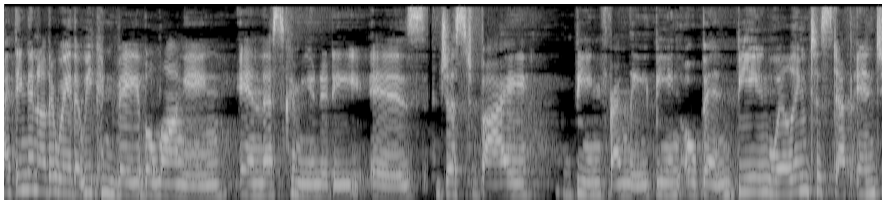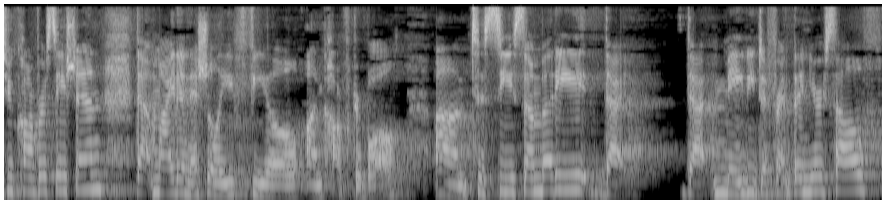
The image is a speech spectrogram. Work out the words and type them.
I think another way that we convey belonging in this community is just by being friendly, being open, being willing to step into conversation that might initially feel uncomfortable. Um, to see somebody that that may be different than yourself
